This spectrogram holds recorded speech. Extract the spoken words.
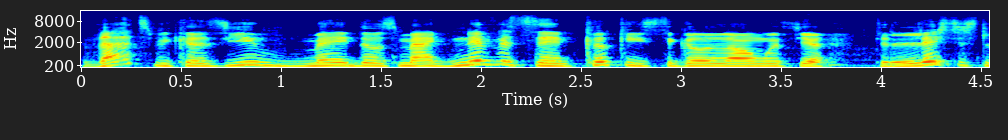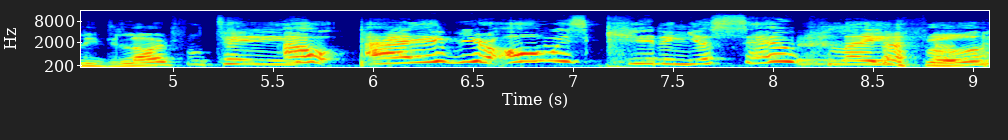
That's because you've made those magnificent cookies to go along with your deliciously delightful tea. Oh, Abe, you're always kidding. You're so playful.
